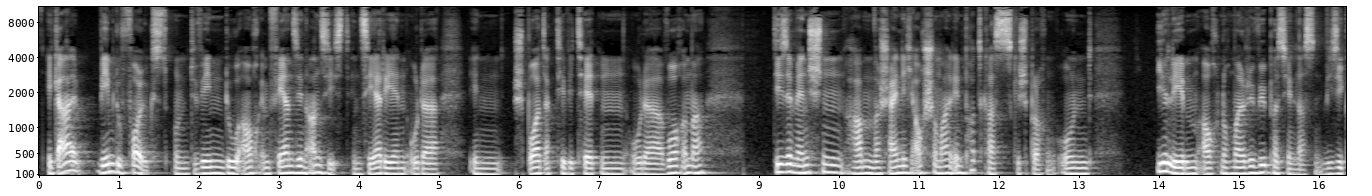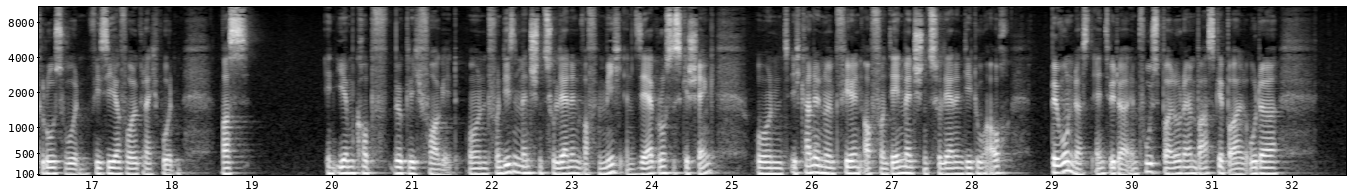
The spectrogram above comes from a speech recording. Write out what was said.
Egal wem du folgst und wen du auch im Fernsehen ansiehst, in Serien oder in Sportaktivitäten oder wo auch immer, diese Menschen haben wahrscheinlich auch schon mal in Podcasts gesprochen und ihr Leben auch nochmal Revue passieren lassen, wie sie groß wurden, wie sie erfolgreich wurden, was in ihrem Kopf wirklich vorgeht. Und von diesen Menschen zu lernen, war für mich ein sehr großes Geschenk. Und ich kann dir nur empfehlen, auch von den Menschen zu lernen, die du auch bewunderst, entweder im Fußball oder im Basketball oder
